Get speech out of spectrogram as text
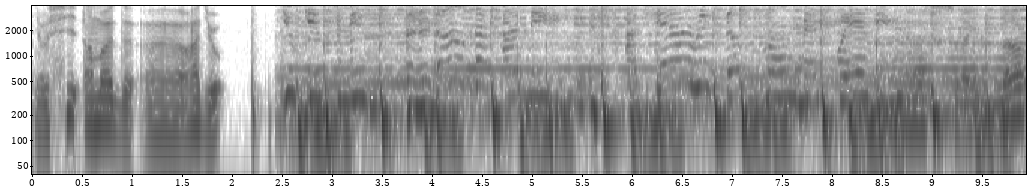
Il y a aussi un mode euh, radio. You give to me the love that I need. I cherish the moments with you. Ah, c'est ce règle là.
